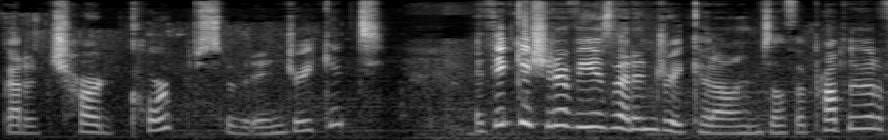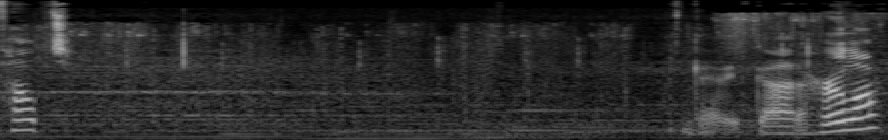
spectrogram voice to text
Got a charred corpse with an injury kit. I think he should have used that injury kit on himself. It probably would have helped. Okay, we've got a Hurlock.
